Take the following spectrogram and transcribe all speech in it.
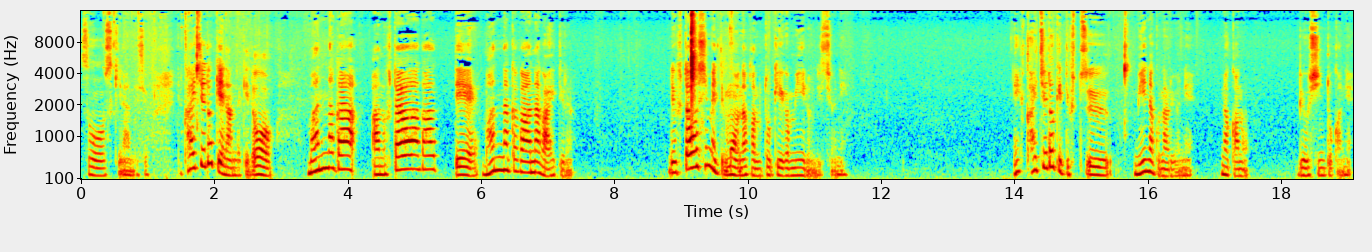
そう好きなんですよ。懐中時計なんだけど真ん中あの蓋があって真ん中が穴が開いてるで蓋を閉めても中の時計が見えるんですよね。え懐中時計って普通見えなくなるよね。中の秒針とかね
